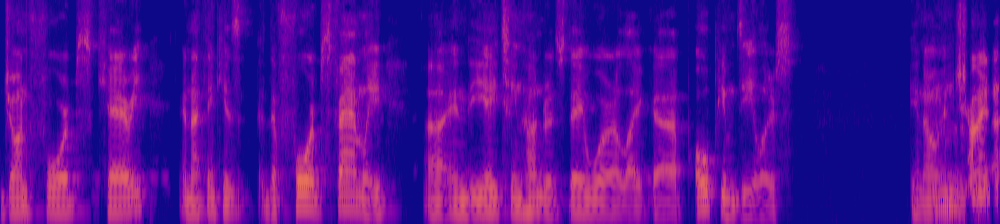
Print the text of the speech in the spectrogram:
John Forbes Kerry, and I think his the Forbes family uh, in the 1800s they were like uh, opium dealers, you know, in Mm. China.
